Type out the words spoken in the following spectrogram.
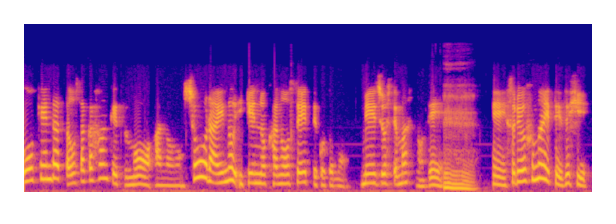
合憲だった大阪判決も、あの、将来の違憲の可能性ってことも明示をしてますので、えー、えー、それを踏まえて、ぜひ、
